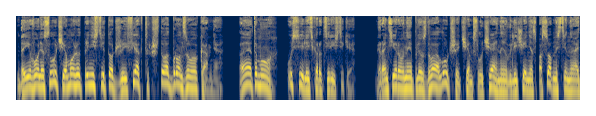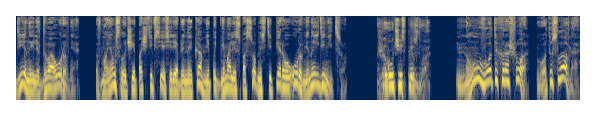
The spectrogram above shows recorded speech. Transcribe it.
Да и воля случая может принести тот же эффект, что от бронзового камня. Поэтому усилить характеристики. Гарантированные плюс два лучше, чем случайное увеличение способности на один или два уровня. В моем случае почти все серебряные камни поднимали способности первого уровня на единицу. Живучесть плюс два. Ну, вот и хорошо, вот и славно.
